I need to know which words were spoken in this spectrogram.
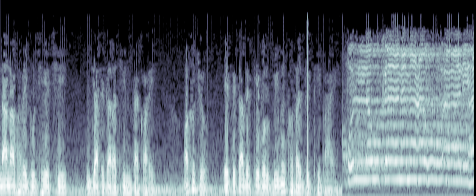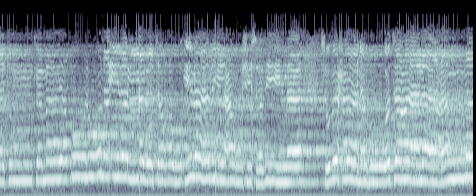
নানাভাবে বুঝিয়েছি যাতে তারা চিন্তা করে অথচ এতে তাদের কেবল বিমুখতায় বৃদ্ধি পায়। قل لو كان معه آلهة كما يقولون إذا لابتغوا إلى ذي العرش سبيلا سبحانه وتعالى عما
